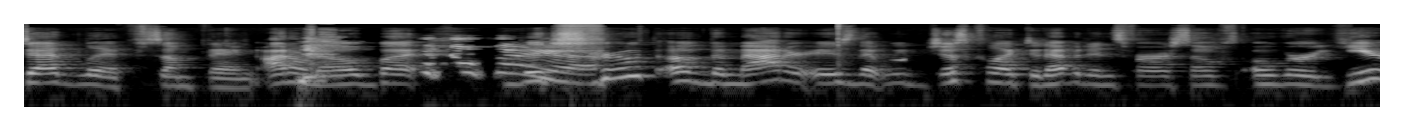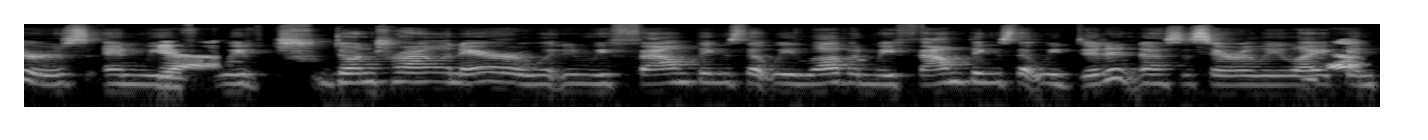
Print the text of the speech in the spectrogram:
deadlift something I don't know but the Yeah. truth of the matter is that we've just collected evidence for ourselves over years and we've Yeah. we've tr- done trial and error and we found things that we love and we found things that we didn't necessarily like and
